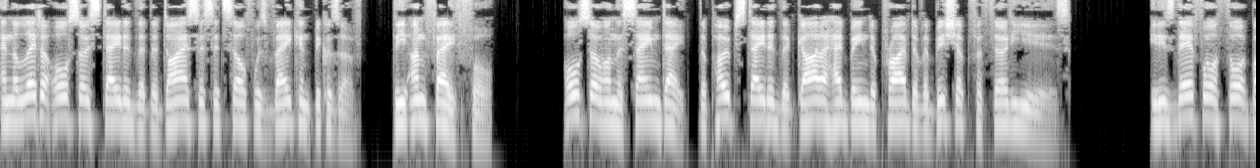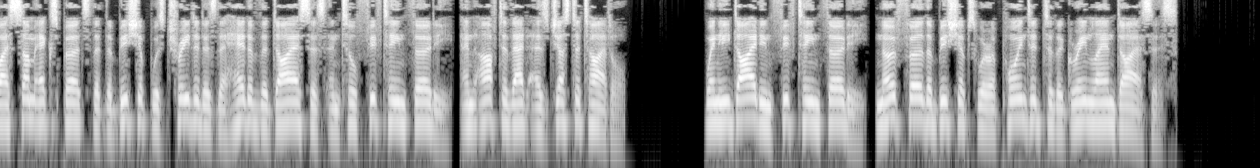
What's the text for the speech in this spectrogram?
and the letter also stated that the diocese itself was vacant because of the unfaithful Also on the same date, the Pope stated that Garda had been deprived of a bishop for 30 years. It is therefore thought by some experts that the bishop was treated as the head of the diocese until 1530, and after that as just a title. When he died in 1530, no further bishops were appointed to the Greenland diocese.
